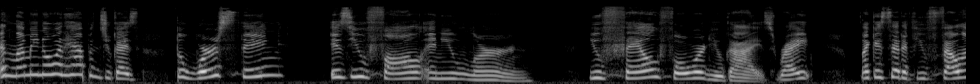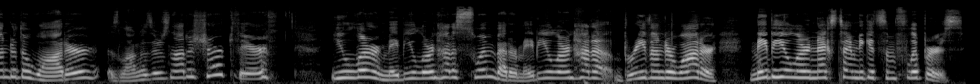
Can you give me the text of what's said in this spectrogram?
and let me know what happens, you guys. The worst thing is you fall and you learn. You fail forward, you guys, right? Like I said, if you fell under the water, as long as there's not a shark there, you learn. Maybe you learn how to swim better. Maybe you learn how to breathe underwater. Maybe you learn next time to get some flippers.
